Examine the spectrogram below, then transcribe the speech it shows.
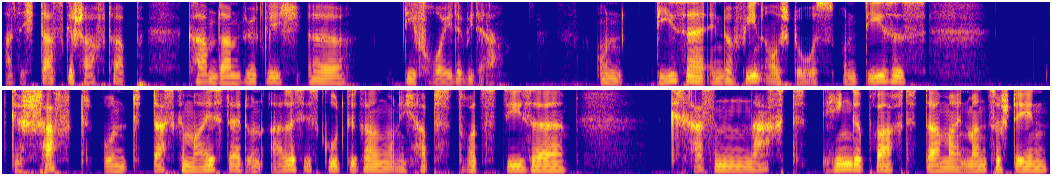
als ich das geschafft habe, kam dann wirklich äh, die Freude wieder. Und dieser Endorphinausstoß und dieses geschafft und das gemeistert und alles ist gut gegangen und ich habe es trotz dieser krassen Nacht hingebracht, da mein Mann zu stehen.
